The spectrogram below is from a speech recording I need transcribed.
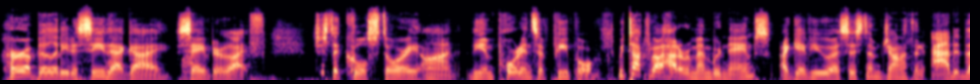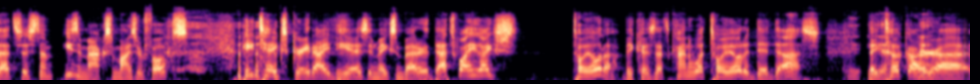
Her ability to see that guy saved her life. Just a cool story on the importance of people. We talked about how to remember names. I gave you a system. Jonathan added that system. He's a maximizer, folks. he takes great ideas and makes them better. That's why he likes Toyota because that's kind of what Toyota did to us. They Yeah, took our yeah. uh,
